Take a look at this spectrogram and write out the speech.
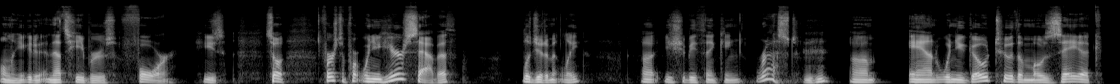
Only He could do, and that's Hebrews four. He's so first and foremost, when you hear Sabbath, legitimately, uh, you should be thinking rest. Um, and when you go to the Mosaic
